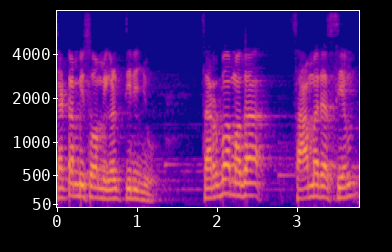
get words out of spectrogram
ചട്ടമ്പി സ്വാമികൾ തിരിഞ്ഞു. സർവമത സാമരസ്യം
